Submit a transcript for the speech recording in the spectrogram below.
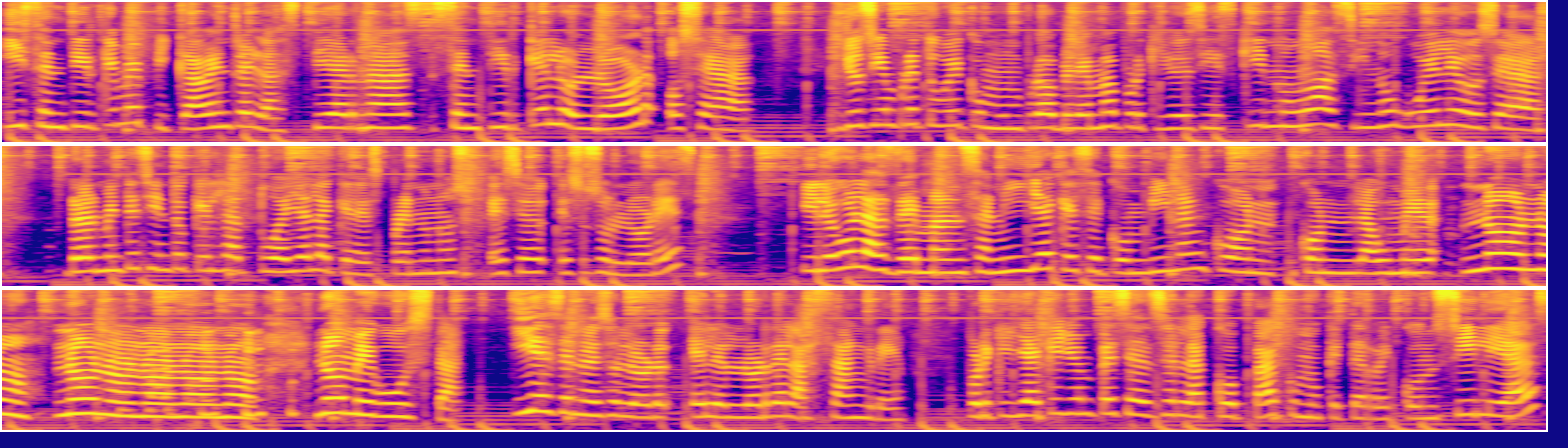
y sentir que me picaba entre las piernas, sentir que el olor, o sea, yo siempre tuve como un problema porque yo decía, es que no, así no huele, o sea, realmente siento que es la toalla la que desprende unos, esos olores y luego las de manzanilla que se combinan con, la humedad. No, no, no, no, no, no, no. No me gusta. Y ese no es el olor, el olor de la sangre. Porque ya que yo empecé a hacer la copa, como que te reconcilias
